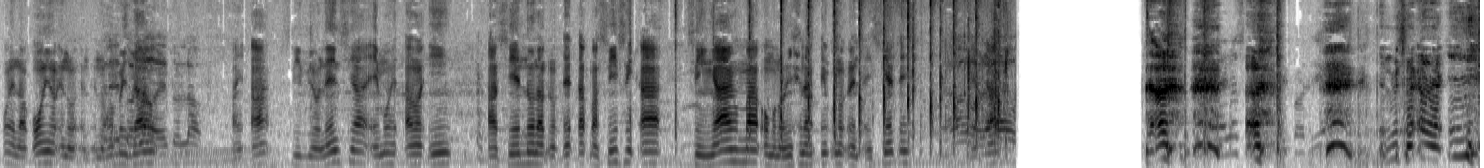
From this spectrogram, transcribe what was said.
Por el apoyo nos, nos brindado. Ah, sin violencia, hemos estado ahí haciendo la protesta pacífica, sin armas, como lo dice el artículo 37. Que me sacan de aquí.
